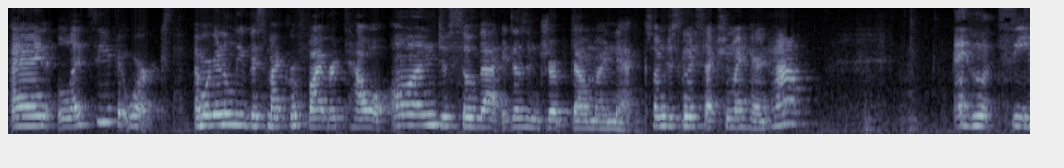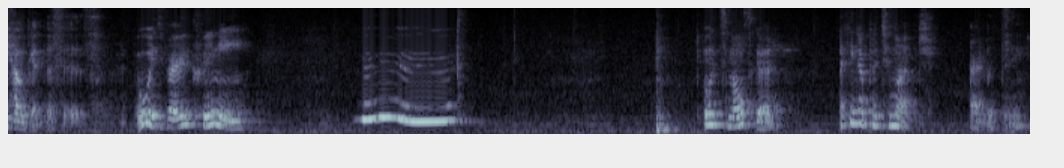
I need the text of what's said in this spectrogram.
and let's see if it works. And we're gonna leave this microfiber towel on just so that it doesn't drip down my neck. So I'm just gonna section my hair in half and let's see how good this is. Oh, it's very creamy. Oh, it smells good. I think I put too much. All right, let's see.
